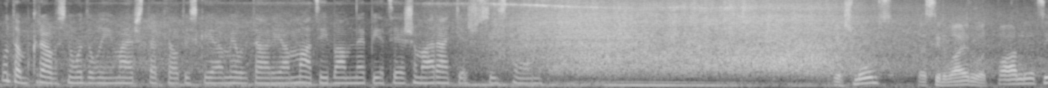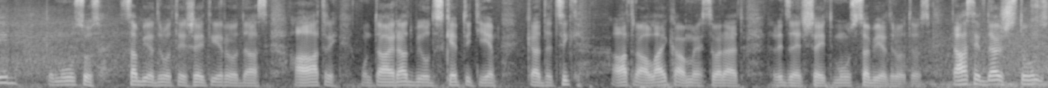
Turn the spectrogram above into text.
un tam kravas nodalījumā ir starptautiskajām militārajām mācībām nepieciešamā raķešu sistēma. Priekš mums tas ir vairot pārliecību, ka mūsu sabiedrotie šeit ierodās ātri. Un tā ir atbilde skeptiķiem, kad cik ātrā laikā mēs varētu redzēt šeit mūsu sabiedrotos. Tās ir dažas stundas.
